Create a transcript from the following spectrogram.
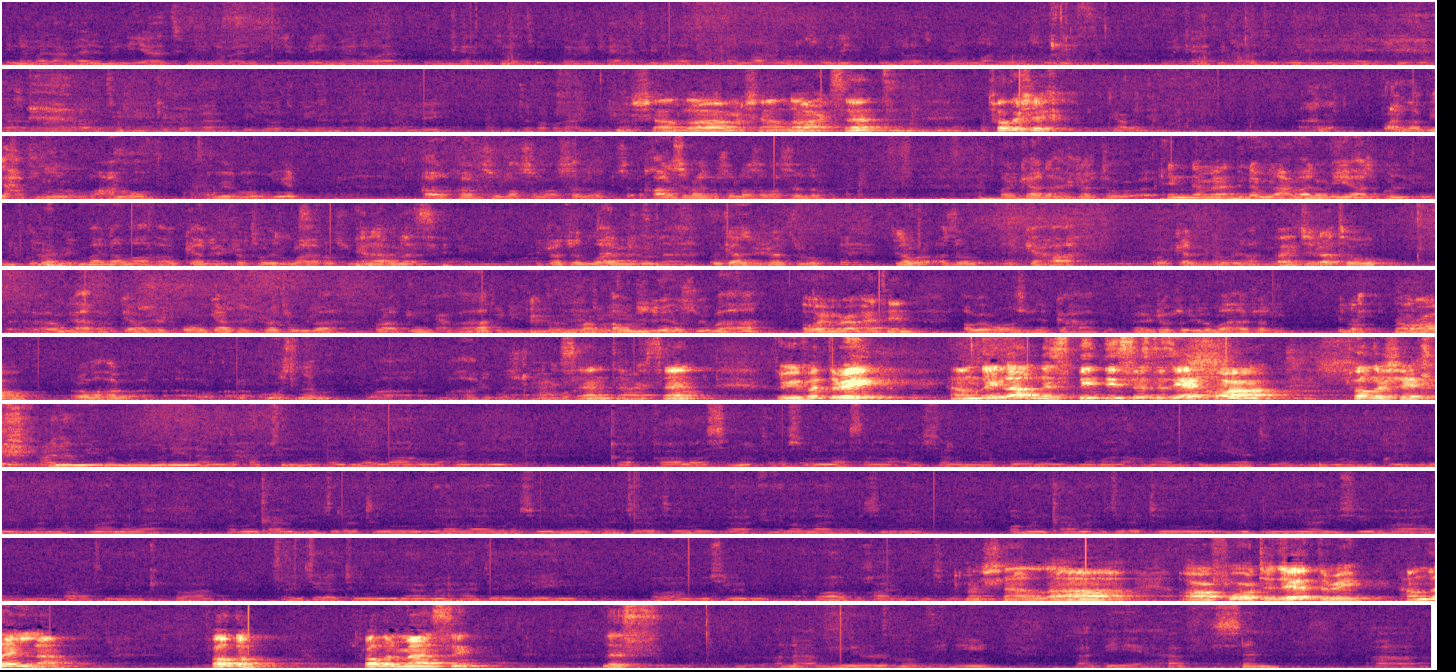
انما الاعمال بالنيات وانما لكل امرئ ما نوى فمن كان هجرته فمن كانت هجرته إلى الله إلى الله ورسوله. ومن كانت هجرته لدنيا يصيبها وامراه ينكحها فهجرته إلى ما هاجر إليه. متفق عليه. ما شاء الله ما شاء الله. أحسنت. تفضل يا شيخ. عن أبي حفص عنه امير المؤمنين. قال قال رسول الله صلى الله عليه وسلم قال سمعت رسول الله صلى الله عليه وسلم من كان هجرته إنما انما الاعمال نيات كل كل ما نوى فمن كان هجرته إلى الله ورسوله. إلى هجرته إلى الله. ورسوله من كان هجرته إلى امرأة نكحها وهجرته يصيبها أو امرأة أو امرأة ينكحها فهجرته إلى ما هاجر رواه رواه مسلم وبخاري مسلم أحسنت أحسنت 3 for 3 الحمد لله let's beat these sisters يا إخوان تفضل شيخ أنا أمير إلى الله ورسوله فهجرته إلى- إلى الله ورسوله. ومن كان هجرته للدنيا يصيبها أو امرأة ينكحها فهجرته إلى ما هاجر إليه. رواه مسلم رواه البخاري ومسلم. ما شاء الله our four to their three. Alhamdulillah تفضل. تفضل ماسي let's عن أمير المؤمنين أبي حفص آه،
